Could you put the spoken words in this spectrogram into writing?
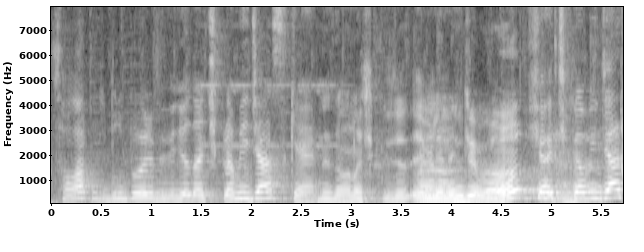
Salak mı? Bunu böyle bir videoda açıklamayacağız ki. Ne zaman açıklayacağız? Evlenince mi ha? Şey açıklamayacağız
